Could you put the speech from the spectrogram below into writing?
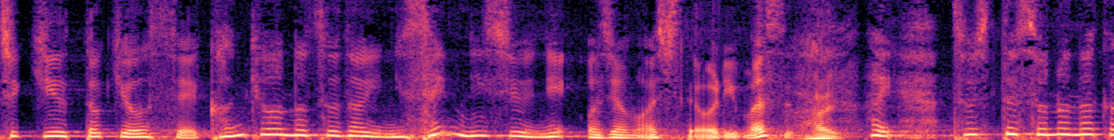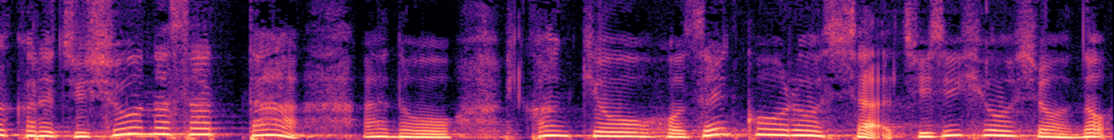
地球と共生環境の集い2020にお邪魔しております。はい。そしてその中から受賞なさった、あの、環境保全功労者知事表彰の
